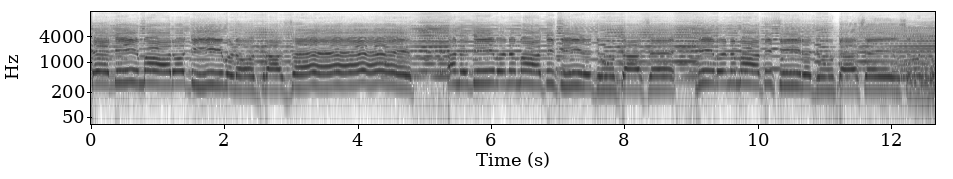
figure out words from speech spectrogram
તેડી મારો જીવડો ત્રાસે. અને જીવનમાંથી ચીર ઝૂંટાશે, જીવનમાંથી ચીર ઝૂંટાશે. સદગુરુ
